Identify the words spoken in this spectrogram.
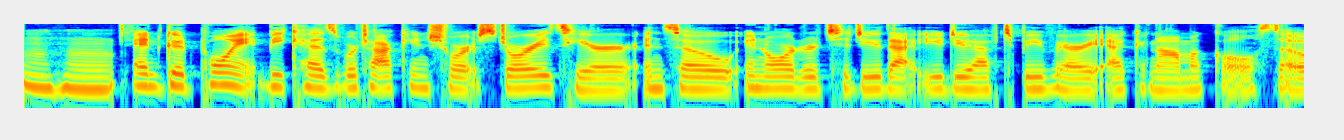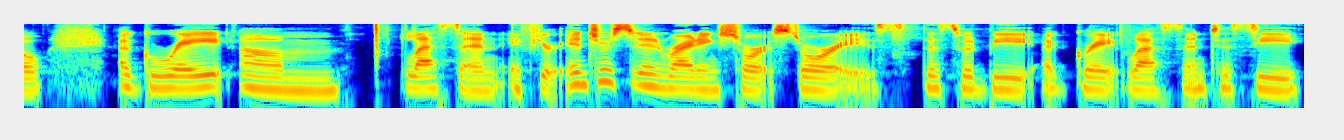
Mm-hmm. And good point because we're talking short stories here, and so in order to do that, you do have to be very economical. So a great um, lesson if you're interested in writing short stories, this would be a great lesson to see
